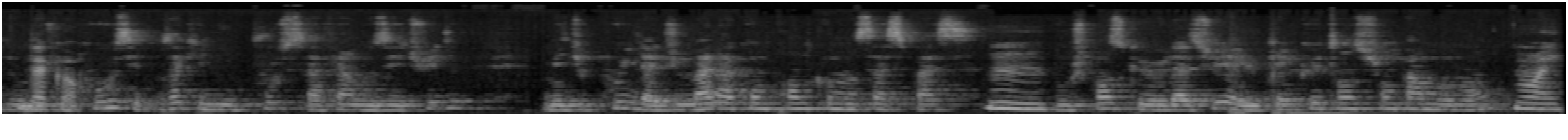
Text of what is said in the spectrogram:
Donc, du D'accord. coup, c'est pour ça qu'il nous pousse à faire nos études. Mais du coup, il a du mal à comprendre comment ça se passe. Hmm, Donc, je pense que là-dessus, il y a eu quelques tensions par moment. ouais.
